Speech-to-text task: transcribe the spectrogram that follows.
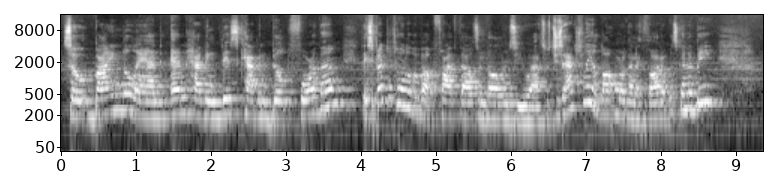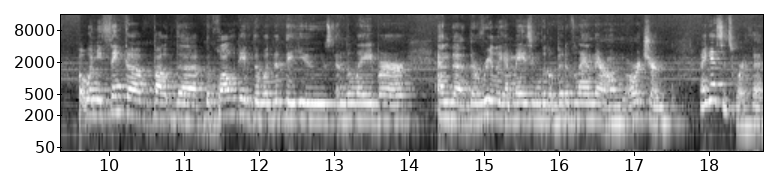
so buying the land and having this cabin built for them, they spent a total of about $5,000 US, which is actually a lot more than I thought it was going to be. But when you think about the, the quality of the wood that they used and the labor and the, the really amazing little bit of land there on an orchard, I guess it's worth it.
